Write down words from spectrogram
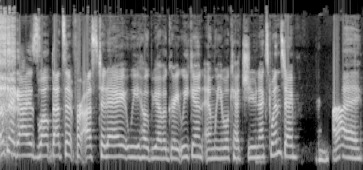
Okay, guys. Well, that's it for us today. We hope you have a great weekend, and we will catch you next Wednesday. Bye.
